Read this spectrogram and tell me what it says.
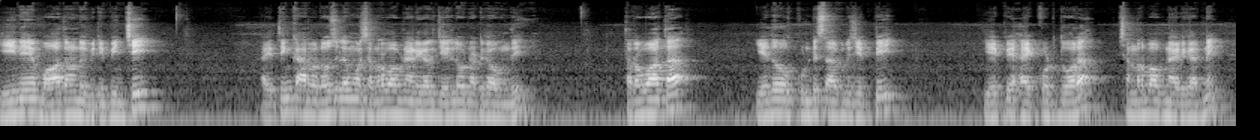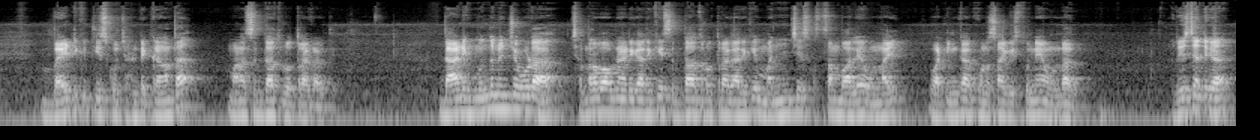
ఈయనే వాదనలు వినిపించి ఐ థింక్ అరవై రోజులేమో చంద్రబాబు నాయుడు గారు జైల్లో ఉన్నట్టుగా ఉంది. తర్వాత ఏదో కుంటి సాకులు చెప్పి ఏపీ హైకోర్టు ద్వారా చంద్రబాబు నాయుడు గారిని బయటికి తీసుకొచ్చినట్టు ఘనత మన సిద్ధార్థ లూత్రా గారిది. దానికి ముందు నుంచి కూడా చంద్రబాబు నాయుడు గారికి సిద్ధార్థ లూత్రా గారికి మంచి సత్సంబాలే ఉన్నాయి. వాటి ఇంకా కొనసాగిస్తూనే ఉండాలి. రీసెంట్గా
